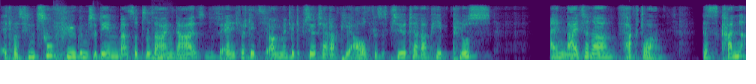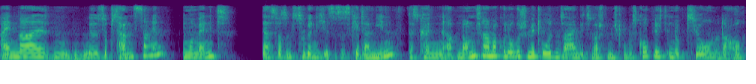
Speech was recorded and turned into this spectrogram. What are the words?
etwas hinzufügen zu dem, was sozusagen da ist. Und so ähnlich versteht sich augmentierte Psychotherapie auch. Das ist Psychotherapie plus ein weiterer Faktor. Das kann einmal eine Substanz sein. Im Moment das, was uns zugänglich ist, ist das Ketamin. Das können non-pharmakologische Methoden sein, wie zum Beispiel eine Stroboskoplichtinduktion oder auch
